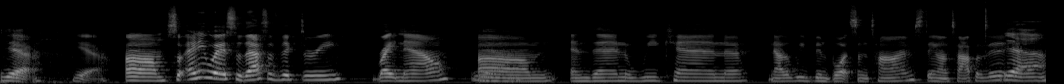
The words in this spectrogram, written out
Yeah. Yeah. Um. So anyway, so that's a victory right now. Yeah. Um. And then we can, now that we've been bought some time, stay on top of it. Yeah.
